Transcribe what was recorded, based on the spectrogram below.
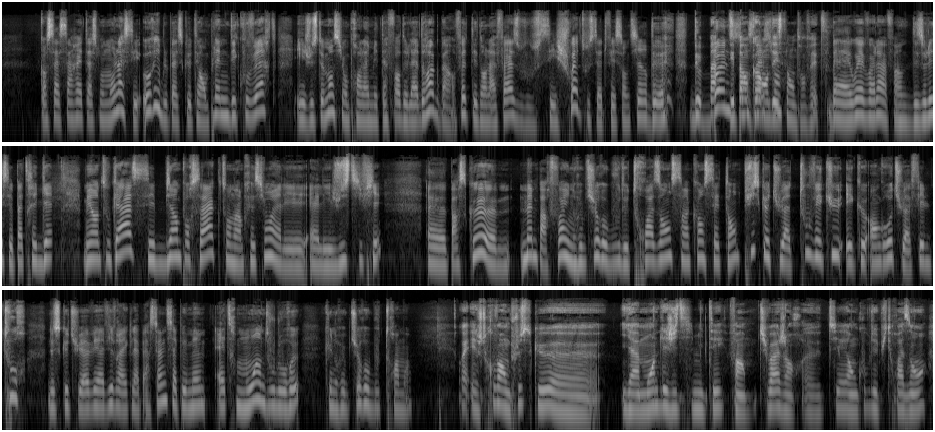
quand ça s'arrête à ce moment-là, c'est horrible parce que tu es en pleine découverte. Et justement, si on prend la métaphore de la drogue, bah, en fait, tu es dans la phase où c'est chouette, où ça te fait sentir de, de Bah, bonnes T'es pas encore en sensations. descente en fait. Ben ouais, voilà. Enfin, désolé, c'est pas très gai. Mais en tout cas, c'est bien pour ça que ton impression, elle est, elle est justifiée. Euh, parce que euh, même parfois, une rupture au bout de 3 ans, 5 ans, 7 ans, puisque tu as tout vécu et que en gros tu as fait le tour de ce que tu avais à vivre avec la personne, ça peut même être moins douloureux qu'une rupture au bout de 3 mois. Ouais, et je trouve en plus que euh, il y a moins de légitimité. Enfin, tu vois, genre, tu es en couple depuis trois ans,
